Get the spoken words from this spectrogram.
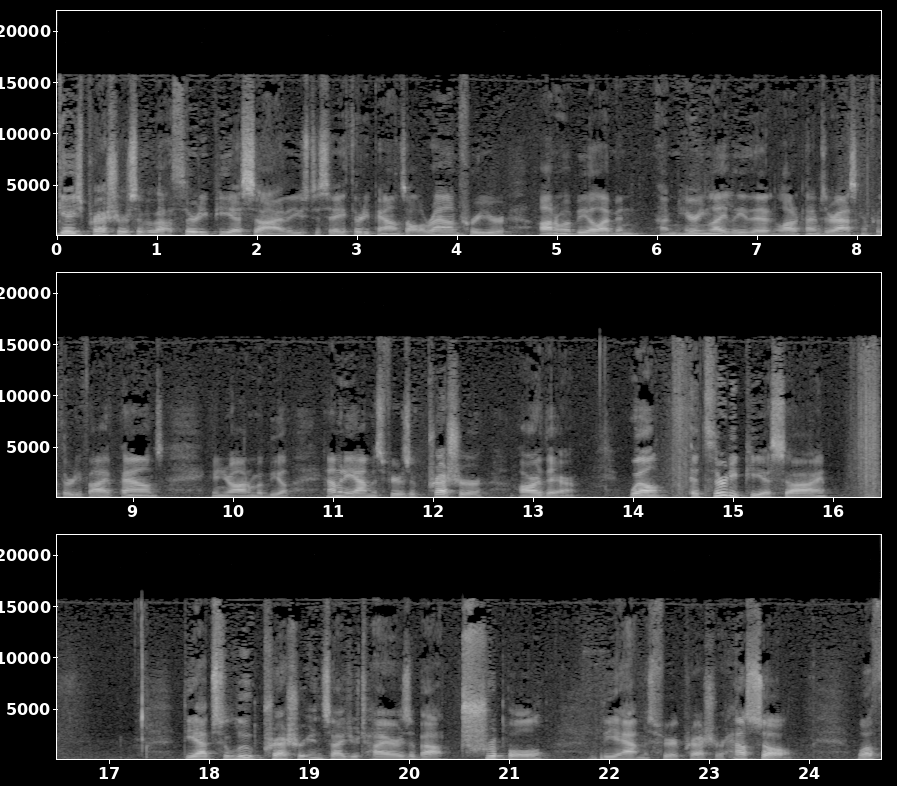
gauge pressures of about 30 psi. They used to say 30 pounds all around for your automobile. I've been I'm hearing lately that a lot of times they're asking for 35 pounds in your automobile. How many atmospheres of pressure are there? Well, at 30 psi, the absolute pressure inside your tire is about triple the atmospheric pressure. How so? Well,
